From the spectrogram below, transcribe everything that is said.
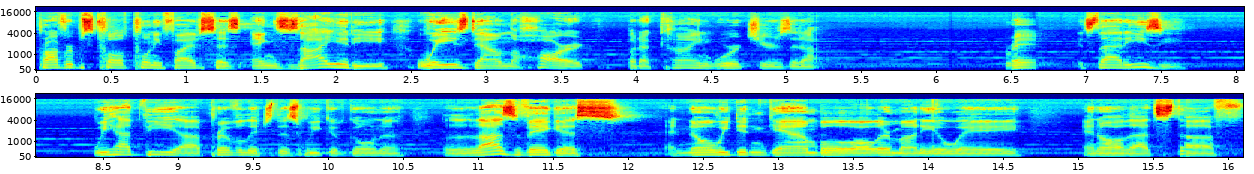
Proverbs 12 25 says, Anxiety weighs down the heart, but a kind word cheers it up. Right? It's that easy. We had the uh, privilege this week of going to Las Vegas, and no, we didn't gamble all our money away and all that stuff.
